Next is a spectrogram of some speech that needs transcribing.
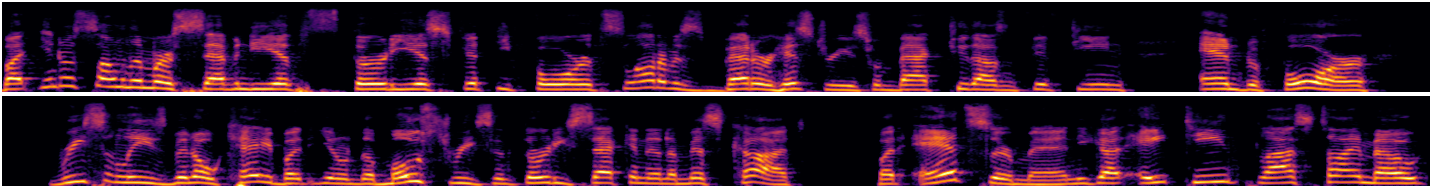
But you know, some of them are 70th, 30th, 54th. A lot of his better histories from back 2015 and before recently he's been okay, but you know, the most recent 32nd and a missed cut. But Ancer, man, he got 18th last time out.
